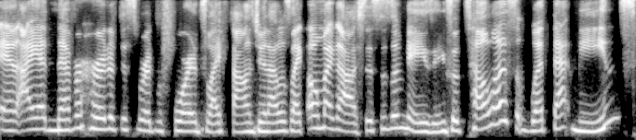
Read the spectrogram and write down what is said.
And I had never heard of this word before until I found you. And I was like, oh my gosh, this is amazing. So tell us what that means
